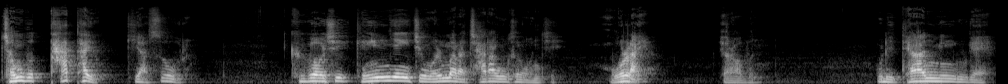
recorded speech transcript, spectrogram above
전부 다 타요. 기아 소울은. 그것이 굉장히 지금 얼마나 자랑스러운지 몰라요. 여러분. 우리 대한민국의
